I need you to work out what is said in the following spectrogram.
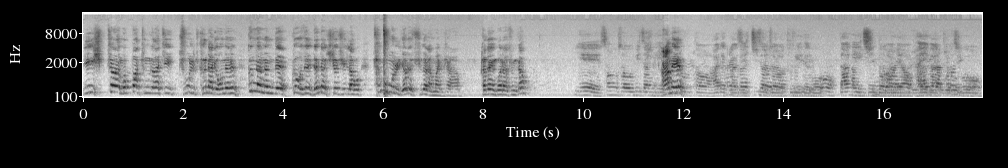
이 십자가 못 박힌 것 같이 죽을 그날이 오면은 끝났는데 그것을 연장시켜 주시려고 천국문을 열어주신 거란 말이야. 가다에 뭐라 했습니까? 예 성소 아멘. 부터 아래까지 찢어져 둘이 되고 땅이 진동하며 바위가 터지고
